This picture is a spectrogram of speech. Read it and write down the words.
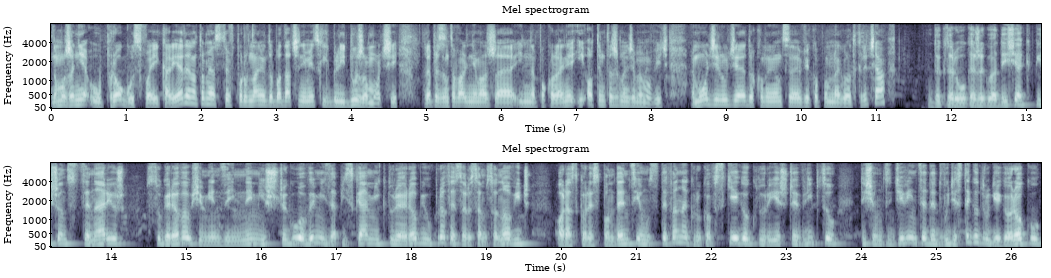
no może nie u progu swojej kariery, natomiast w porównaniu do badaczy niemieckich byli dużo młodsi, reprezentowali niemalże inne pokolenie i o tym też będziemy mówić. Młodzi ludzie dokonujący wiekopomnego odkrycia, Doktor Łukasz Gładysiak, pisząc scenariusz, sugerował się m.in. szczegółowymi zapiskami, które robił profesor Samsonowicz oraz korespondencją Stefana Krukowskiego, który jeszcze w lipcu 1922 roku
